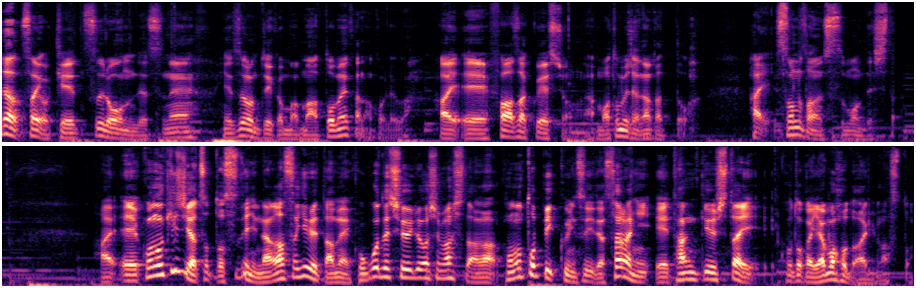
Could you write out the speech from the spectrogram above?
じゃあ最後結論ですね。結論というか、まあ、まとめかな、これは。はい、えー、ファーザークエスチョン。あ、まとめじゃなかったわ。はい、その他の質問でした。はいえー、この記事はちょっとすでに長すぎるため、ここで終了しましたが、このトピックについてはさらに、えー、探求したいことが山ほどありますと。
